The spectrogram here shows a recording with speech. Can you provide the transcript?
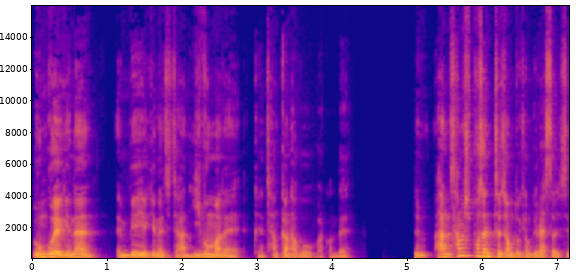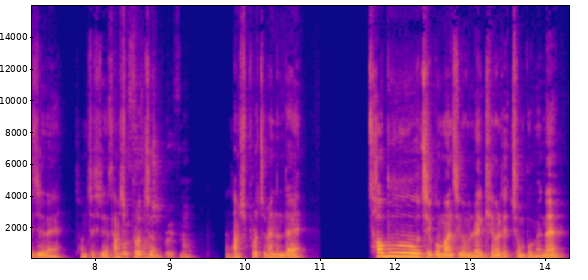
농구 얘기는 NBA 얘기는 진짜 한 2분 만에 그냥 잠깐 하고 말 건데 지금 한 30% 정도 경기를 했어요 시즌에 전체 시즌에 30%쯤 벌써 30% 했어? 음, 한 30%쯤 했는데 서부 지구만 지금 랭킹을 대충 보면은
